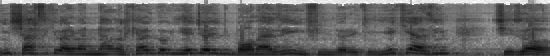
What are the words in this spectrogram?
این شخصی که برای من نقل کرد گفت یه جای بامزه این فیلم داره که یکی از این چیزا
